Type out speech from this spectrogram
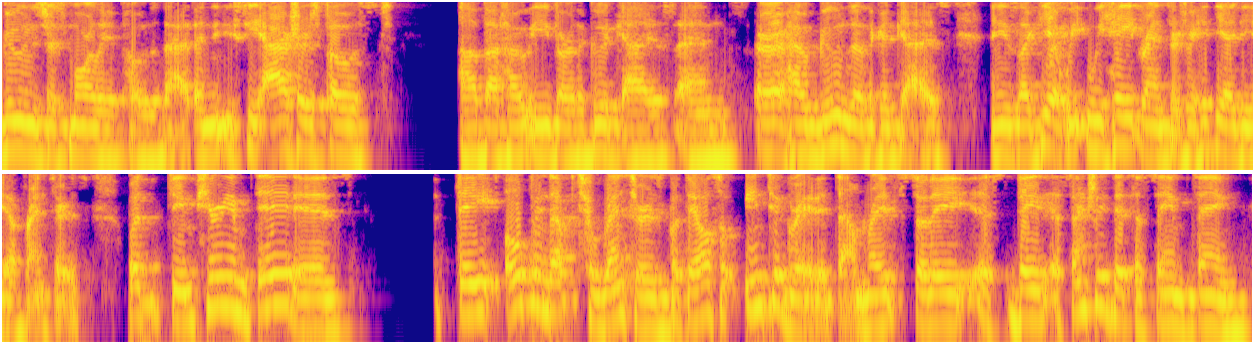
Goons just morally opposed that. And you see Asher's post about how Eve are the good guys and or how goons are the good guys. And he's like, yeah, we, we hate renters. We hate the idea of renters. What the Imperium did is they opened up to renters, but they also integrated them, right? So they they essentially did the same thing,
